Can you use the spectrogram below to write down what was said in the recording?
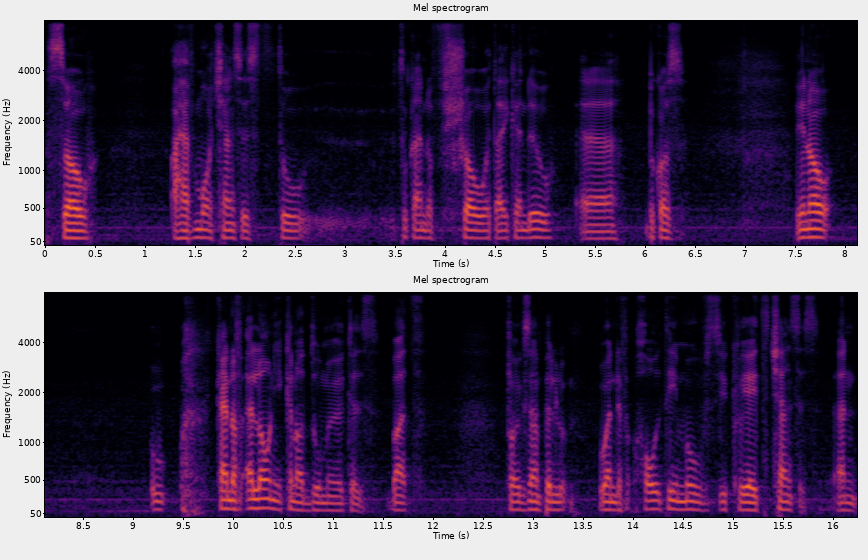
so I have more chances to to kind of show what I can do uh, because you know kind of alone you cannot do miracles but for example when the whole team moves you create chances. And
